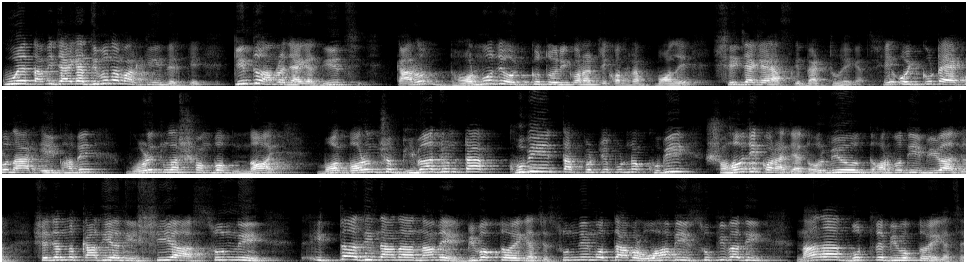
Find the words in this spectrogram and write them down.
কুয়েত আমি জায়গা দিব না মার্কিনীদেরকে। কিন্তু আমরা জায়গা দিয়েছি। কারণ ধর্ম যে ঐক্য তৈরি করার যে কথাটা বলে সেই জায়গায় আজকে ব্যর্থ হয়ে গেছে। সেই ঐক্যটা এখন আর এইভাবে গড়ে তোলা সম্ভব নয়। বরঞ্চ বিভাজনটা খুবই তাৎপর্যপূর্ণ, খুবই সহজে করা যায়। ধর্মীয় ধর্ম দিয়ে বিভাজন। সেজন্য কাদিয়ানি, শিয়া, সুন্নি ইত্যাদি নানা নামে বিভক্ত হয়ে গেছে। সুন্নির মধ্যে আবার ওহাবি, সুফিবাদী নানা গোত্রে বিভক্ত হয়ে গেছে।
